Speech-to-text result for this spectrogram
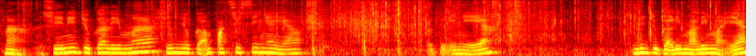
Nah, sini juga 5, sini juga 4 sisinya ya. Seperti ini ya. Ini juga 55 ya.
